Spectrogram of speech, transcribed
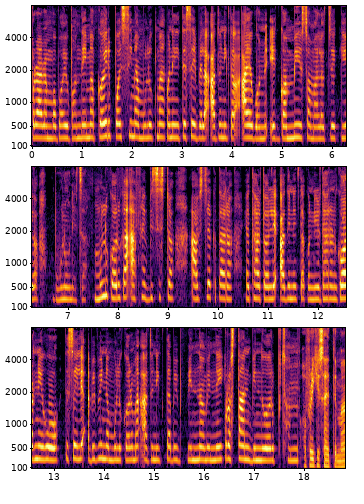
प्रारम्भ भयो भन्दैमा गैर पश्चिमा मुलुकमा पनि त्यसै बेला आधुनिकता आयो भन्नु एक गम्भीर समालोचकीय भुल हुनेछ मुलुकहरूका आफ्नै विशिष्ट आवश्यकता र यथार्थले आधुनिकताको निर्धारण गर्ने हो। त्यसैले विभिन्न मुलुकहरूमा आधुनिकता विभिन्न भिन्नै प्रस्थान बिन्दुहरू छन्। अफ्रिकी साहित्यमा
